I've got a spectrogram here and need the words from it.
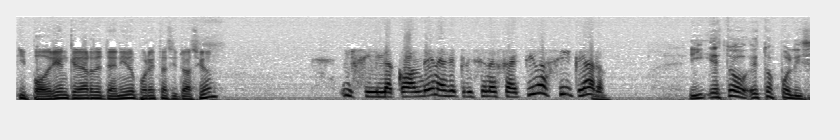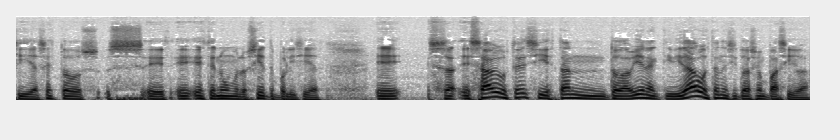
¿Y podrían quedar detenidos por esta situación? Y si la condena es de prisión efectiva, sí, claro. Y esto, estos policías, estos, eh, eh, este número, siete policías, eh, eh, ¿sabe usted si están todavía en actividad o están en situación pasiva?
